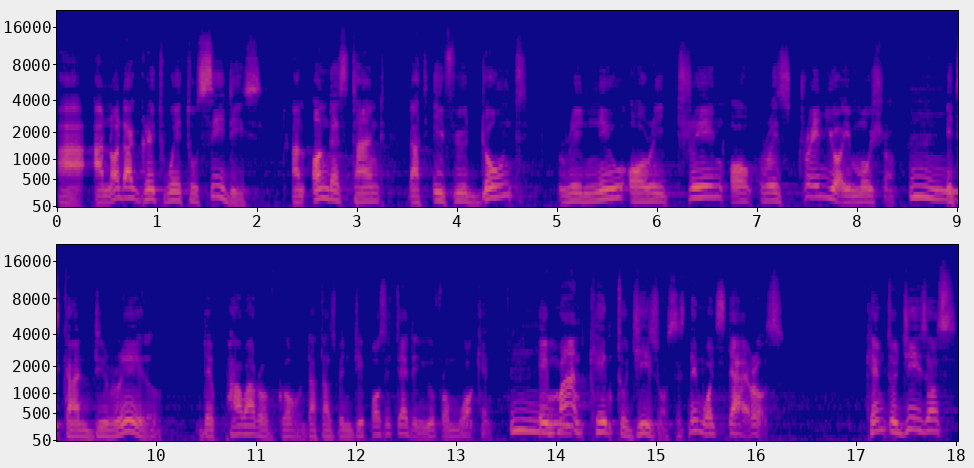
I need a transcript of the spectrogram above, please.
uh, another great way to see this and understand that if you don't renew or retrain or restrain your emotion, it can derail the power of God that has been deposited in you from working. A man came to Jesus, his name was Jairus. Came to Jesus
